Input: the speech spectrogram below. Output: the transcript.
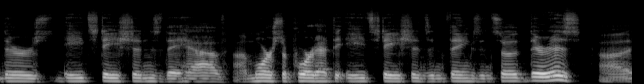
There's aid stations they have uh, more support at the aid stations and things and so there is uh,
